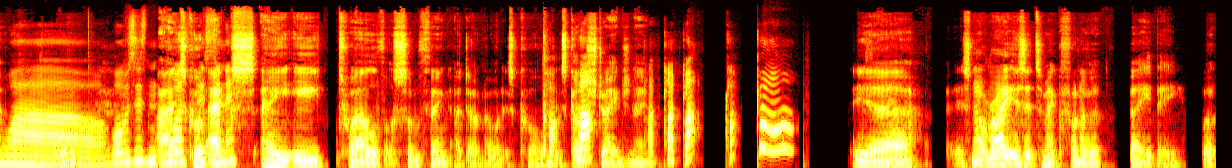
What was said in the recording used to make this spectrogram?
born. wow. What was his? n- Uh, it's called? XAE twelve or something. I don't know what it's called. Clock, it's got clock, a strange name. Clack clock clack, Yeah, it's not right, is it, to make fun of a baby? But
